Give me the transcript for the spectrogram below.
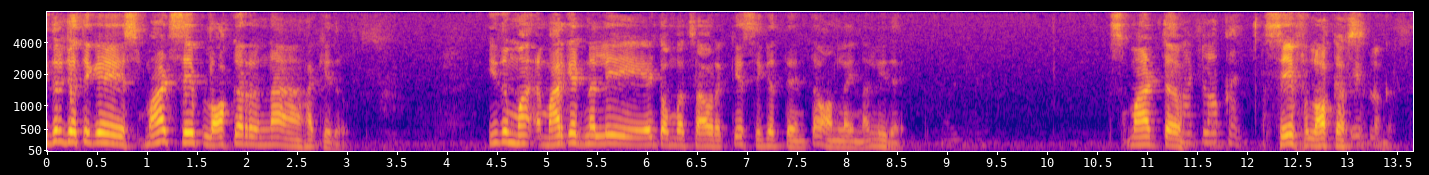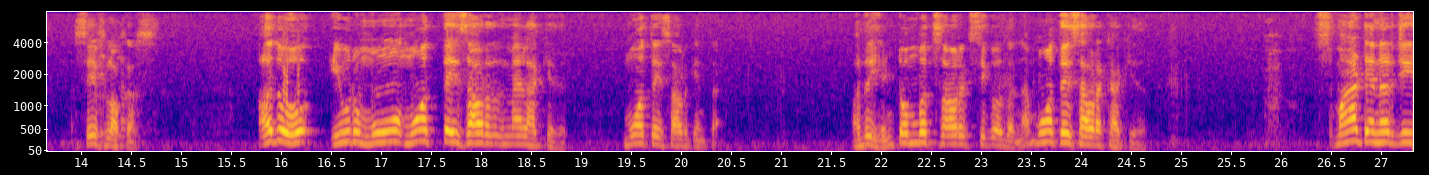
ಇದ್ರ ಜೊತೆಗೆ ಸ್ಮಾರ್ಟ್ ಸೇಫ್ ಲಾಕರನ್ನು ಹಾಕಿದರು. ಇದು ಮಾರ್ಕೆಟ್ನಲ್ಲಿ ಎಂಟು ಒಂಬತ್ತು ಸಾವಿರಕ್ಕೆ ಸಿಗುತ್ತೆ ಅಂತ ಆನ್ಲೈನ್ನಲ್ಲಿ ಇದೆ. Smart safe lockers. Safe lockers. ಅದು ಇವರು ಮೂವತ್ತೈದು ಸಾವಿರದ ಮೇಲೆ ಹಾಕಿದ್ರು. ಮೂವತ್ತೈದು ಸಾವಿರಕ್ಕಿಂತ. ಅದು ಎಂಟೊಂಬತ್ತು ಸಾವಿರಕ್ಕೆ ಸಿಗೋದನ್ನು ಮೂವತ್ತೈದು ಸಾವಿರಕ್ಕೆ ಹಾಕಿದರು. ಸ್ಮಾರ್ಟ್ ಎನರ್ಜಿ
